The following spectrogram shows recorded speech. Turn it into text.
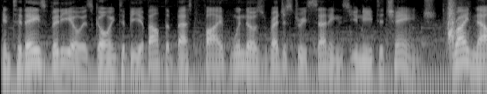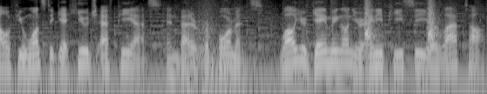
In today's video is going to be about the best 5 Windows registry settings you need to change. Right now if you wants to get huge FPS and better performance while you're gaming on your any PC or laptop.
